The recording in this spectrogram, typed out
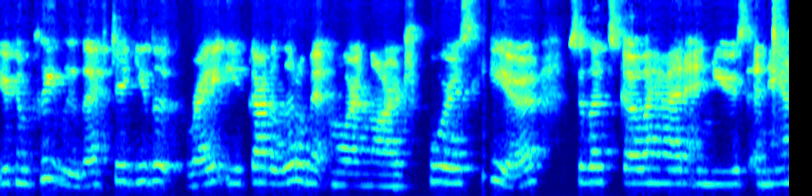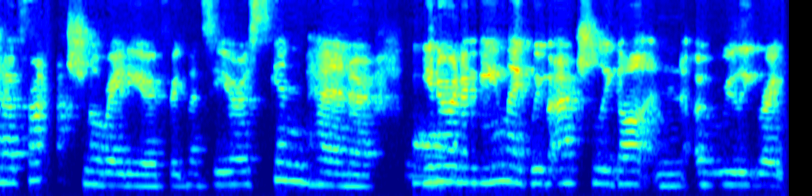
you're completely lifted. You look great. You've got a little bit more enlarged pores here. So let's go ahead and use a nanofractional radio frequency or a skin pen or you know what i mean? Like we've actually gotten a really great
